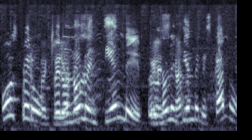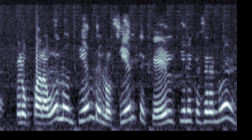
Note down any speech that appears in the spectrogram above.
Vos, pero, Fue pero no lo entiende, pero no lo entiende el Escano. Pero para vos lo entiende, lo siente, que él tiene que ser el 9.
